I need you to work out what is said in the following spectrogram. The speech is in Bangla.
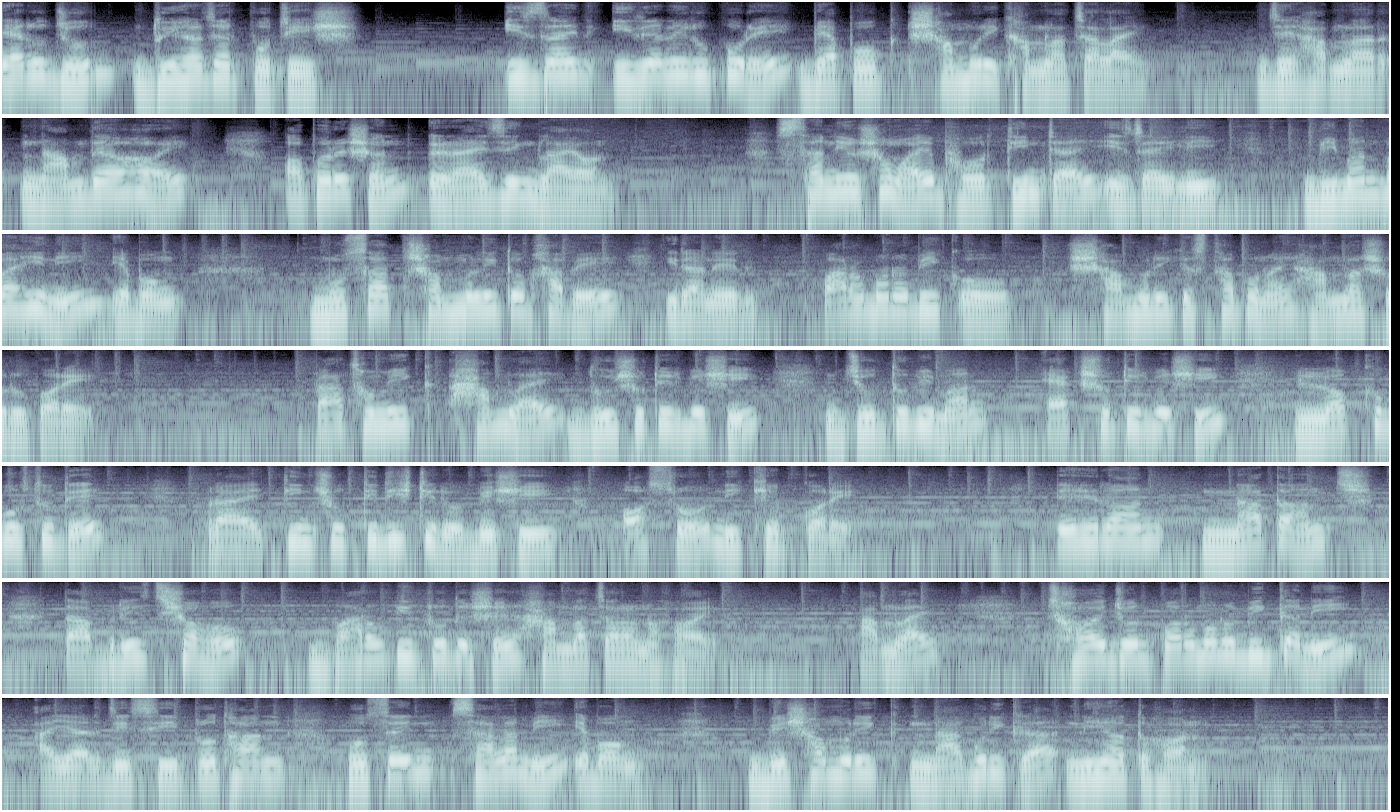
তেরো জুন দুই হাজার পঁচিশ, ইসরায়েল ইরানের উপরে ব্যাপক সামরিক হামলা চালায়, যে হামলার নাম দেওয়া হয় অপারেশন রাইজিং লায়ন। স্থানীয় সময় ভোর তিনটায় ইসরায়েলি বিমান বাহিনী এবং মোসাদ সম্মিলিতভাবে ইরানের পারমাণবিক ও সামরিক স্থাপনায় হামলা শুরু করে। প্রাথমিক হামলায় দুইশোটির বেশি যুদ্ধবিমান, একশোটির বেশি লক্ষ্যবস্তুতে প্রায় তিনশো তিরিশটিরও বেশি অস্ত্র নিক্ষেপ করে। তেহরান নাতাঞ্চ তাবরিজ সহ বারোটি প্রদেশে হামলা চালানো হয়। হামলায় ছয়জন পরমাণু বিজ্ঞানী, আইআরজিসি প্রধান হোসেন সালামি এবং বেসামরিক নাগরিকরা নিহত হন।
